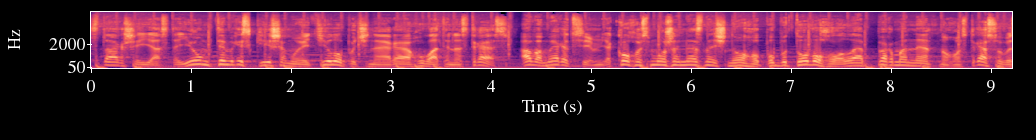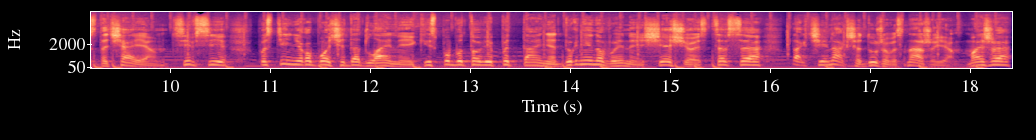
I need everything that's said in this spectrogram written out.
старший я стаю, тим різкіше моє тіло починає реагувати на стрес. А в Америці якогось може незначного, побутового, але перманентного стресу вистачає. Ці всі постійні робочі дедлайни, якісь побутові питання, дурні новини, ще щось. Це все так чи інакше дуже виснажує. Майже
